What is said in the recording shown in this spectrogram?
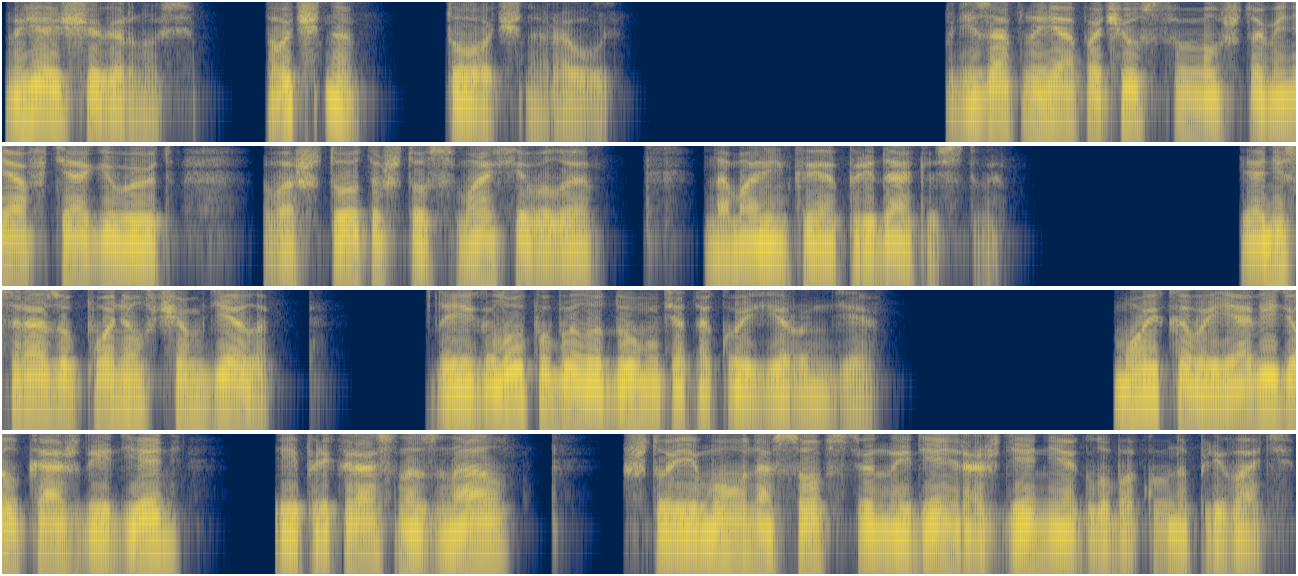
Но я еще вернусь. Точно? Точно, Рауль. Внезапно я почувствовал, что меня втягивают во что-то, что смахивало на маленькое предательство. Я не сразу понял, в чем дело, да и глупо было думать о такой ерунде. Мойкова я видел каждый день и прекрасно знал, что ему на собственный день рождения глубоко наплевать.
